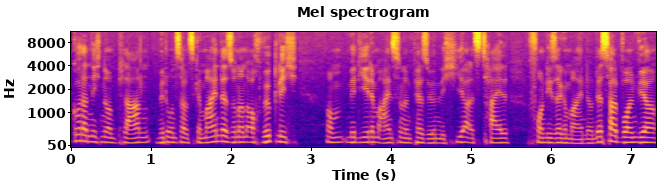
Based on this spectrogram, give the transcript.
Gott hat nicht nur einen Plan mit uns als Gemeinde, sondern auch wirklich mit jedem Einzelnen persönlich hier als Teil von dieser Gemeinde. Und deshalb wollen wir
